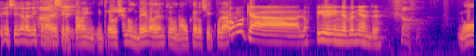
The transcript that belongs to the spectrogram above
Sí, sí, ya le dije una Ah, vez que le estaba in- introduciendo un dedo dentro de un agujero circular. ¿Cómo que a los pibes de Independiente? No, No,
